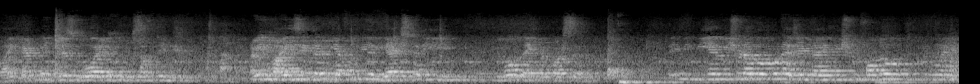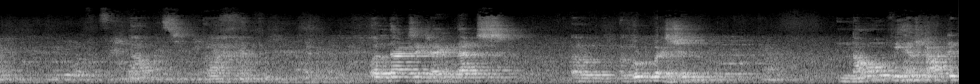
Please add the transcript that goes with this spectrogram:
Why can't we just go and do something? I mean, why is it that we have to be a reactionary, you know, like a person? Maybe we, have, we should have our own agenda and we should follow, you know, and Well, that's exact. That's a, a good question. Now we have started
